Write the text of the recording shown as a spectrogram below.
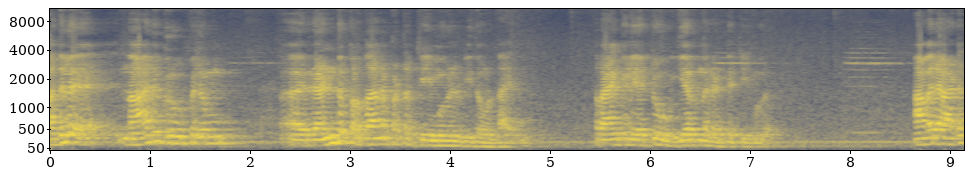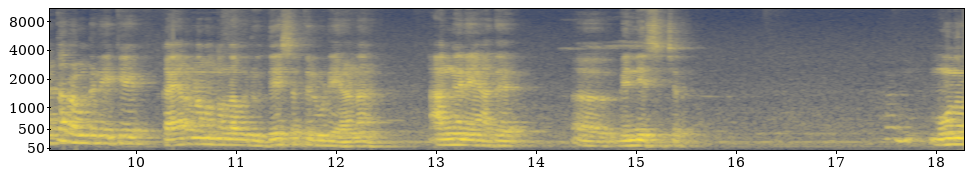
അതിൽ നാല് ഗ്രൂപ്പിലും രണ്ട് പ്രധാനപ്പെട്ട ടീമുകൾ വീതം ഉണ്ടായിരുന്നു റാങ്കിൽ ഏറ്റവും ഉയർന്ന രണ്ട് ടീമുകൾ. അവർ അടുത്ത റൗണ്ടിലേക്ക് കയറണമെന്നുള്ള ഒരു ഉദ്ദേശത്തിലൂടെയാണ് അങ്ങനെ അത് വിന്യസിച്ചത്. മൂന്ന്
